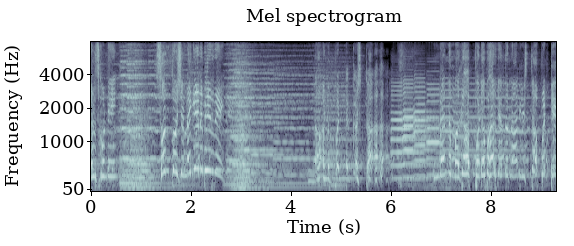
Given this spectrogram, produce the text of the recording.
ಗಳಿಸ್ಕೊಂಡೆ. ಸಂತೋಷ ನಗೆಯನ್ನು ಬೀರಿದೆ. ನಾನು ಪಟ್ಟ ಕಷ್ಟ ನನ್ನ ಮಗ ಪಡಬಾರ್ದೆಂದು ನಾನು ಇಷ್ಟಪಟ್ಟೆ.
